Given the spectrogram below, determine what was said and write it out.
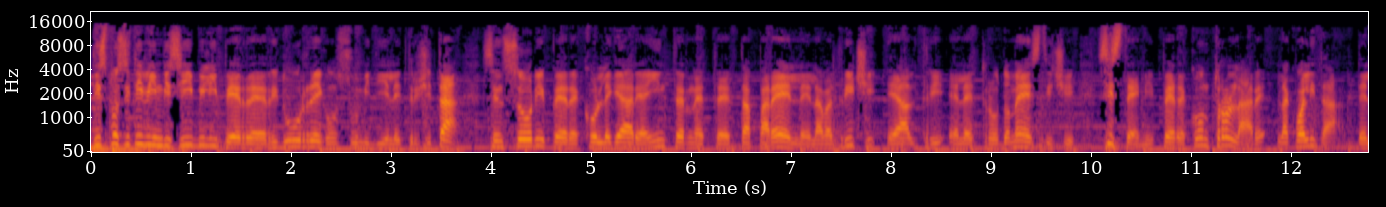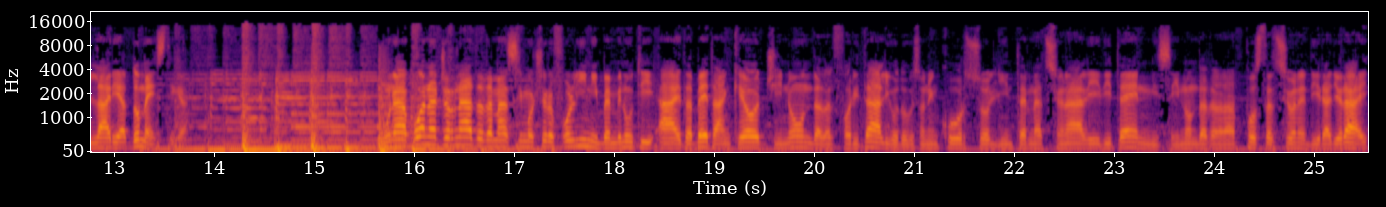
Dispositivi invisibili per ridurre i consumi di elettricità, sensori per collegare a internet tapparelle, lavatrici e altri elettrodomestici, sistemi per controllare la qualità dell'aria domestica. Una buona giornata da Massimo Cerofolini, benvenuti a Eta Beta anche oggi in onda dal Foro Italico dove sono in corso gli internazionali di tennis, in onda dalla postazione di Radio Rai.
